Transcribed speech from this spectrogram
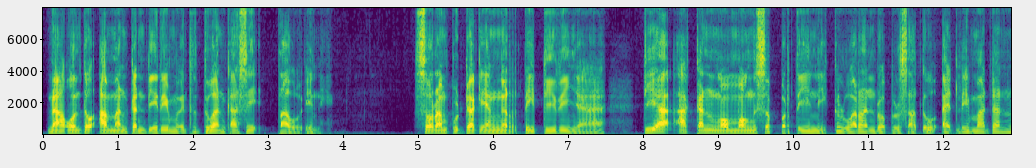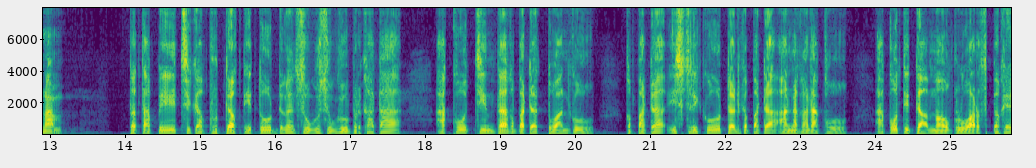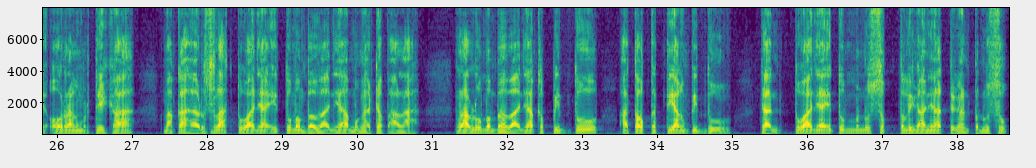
Nah, untuk amankan dirimu itu Tuhan kasih tahu ini. Seorang budak yang ngerti dirinya, dia akan ngomong seperti ini, Keluaran 21 ayat 5 dan 6. Tetapi jika budak itu dengan sungguh-sungguh berkata, Aku cinta kepada tuanku, kepada istriku dan kepada anak-anakku. Aku tidak mau keluar sebagai orang merdeka, maka haruslah tuannya itu membawanya menghadap Allah, lalu membawanya ke pintu atau ke tiang pintu, dan tuannya itu menusuk telinganya dengan penusuk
